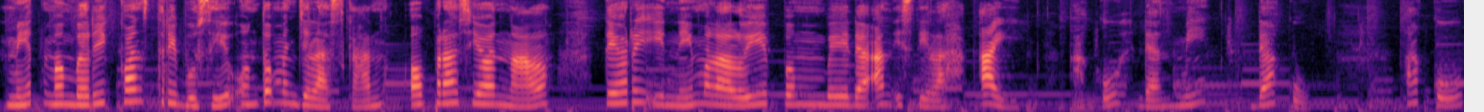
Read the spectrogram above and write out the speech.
MIT memberi kontribusi untuk menjelaskan operasional teori ini melalui pembedaan istilah I, aku, dan me, daku. Aku,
